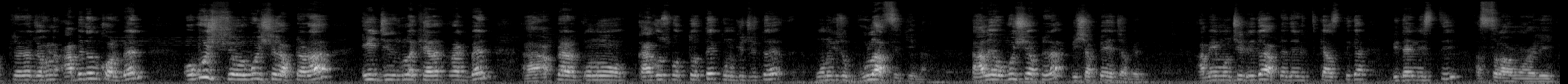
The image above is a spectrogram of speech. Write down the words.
আপনারা যখন আবেদন করবেন, অবশ্যই অবশ্যই আপনারা এই জিনিসগুলো খেয়াল রাখবেন। আপনার কোনো কাগজপত্রতে, কোনো কিছুতে, কোনো কিছু ভুল আছে কি না তাহলে অবশ্যই আপনারা ভিসা পেয়ে যাবেন। আমি মনছি হৃদয় আপনাদের কাছ থেকে বিদায় নিচ্ছি। আসসালামু আলাইকুম।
